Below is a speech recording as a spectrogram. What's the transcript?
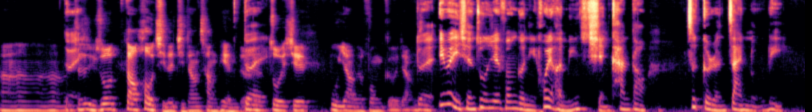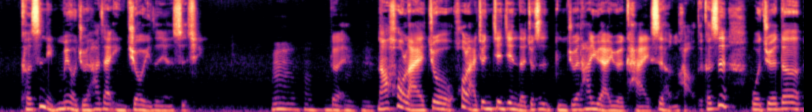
嗯嗯嗯，对，就是你说到后期的几张唱片的，对，做一些不一样的风格这样子。对，因为以前做这些风格，你会很明显看到这个人在努力，可是你没有觉得他在 enjoy 这件事情。嗯嗯，对。然后后来就后来就渐渐的，就是你觉得他越来越开是很好的。可是我觉得，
